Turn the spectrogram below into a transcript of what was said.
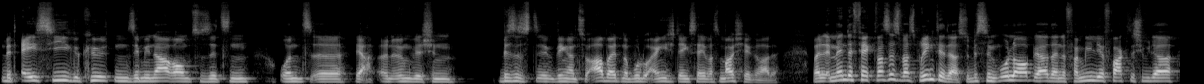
mit AC gekühlten Seminarraum zu sitzen und äh, ja, an irgendwelchen Business-Dingern zu arbeiten, obwohl du eigentlich denkst, hey, was mache ich hier gerade? Weil im Endeffekt, was ist, was bringt dir das? Du bist im Urlaub, ja, deine Familie fragt sich wieder,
